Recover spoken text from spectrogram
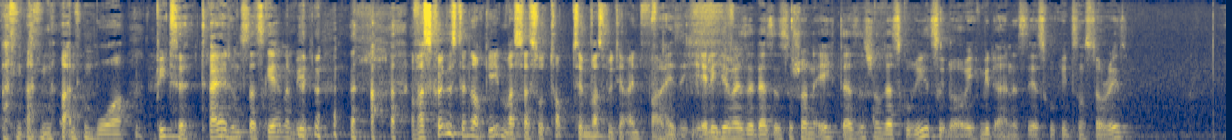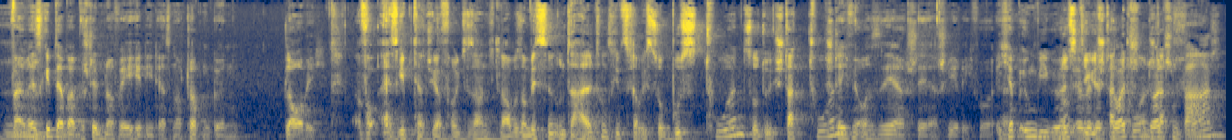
an, an, an Humor. Bitte, teilt uns das gerne mit. Was könnte es denn noch geben, was das so top, Tim? Was wird dir einfallen? Weiß ich, ehrlicherweise, das ist schon echt, das ist schon das Skurrilste, glaube ich, mit eines der skurrilsten Stories. Weil es gibt aber bestimmt noch welche, die das noch toppen können. Glaube ich. Es gibt natürlich auch verrückte Sachen. Ich glaube, so ein bisschen Unterhaltung gibt es, glaube ich, so Bustouren, so durch Stadttouren. Stelle ich mir auch sehr, sehr schwierig vor. Ich habe irgendwie gehört, Lustige über der deutschen, deutschen. Bahn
